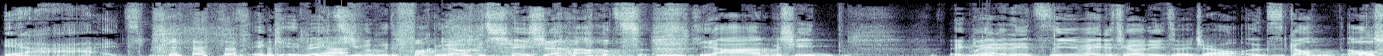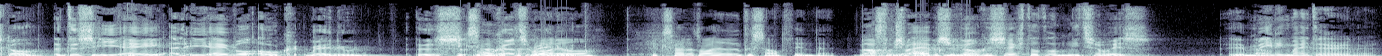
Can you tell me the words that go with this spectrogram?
Ja, het, ik weet Ja? niet hoe de fuck knows, weet je wel. Ja, misschien. Ik weet Ja. het niet. Je weet het gewoon niet, weet je wel. Het kan, alles kan. Het is EA en EA wil ook meedoen. Dus hoe gaat ze meedoen? heel, ik zou dat wel heel interessant vinden. Maar volgens mij hebben ze nu- wel gezegd dat dat niet zo is. Meen ik mij te herinneren.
